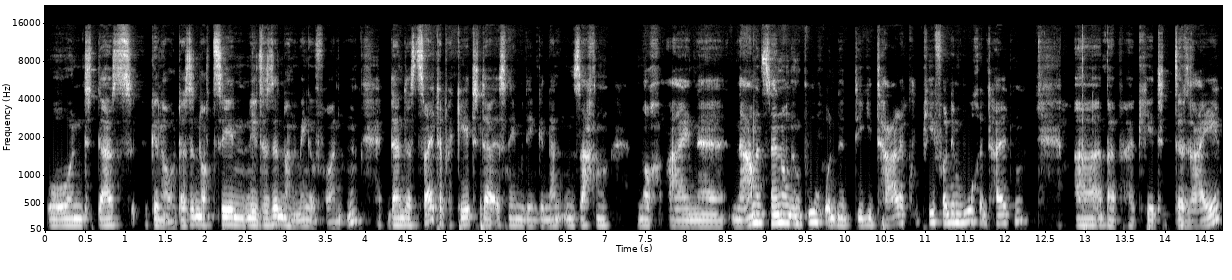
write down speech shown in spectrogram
Und das, genau, da sind noch zehn, nee, da sind noch eine Menge vorhanden. Dann das zweite Paket, da ist neben den genannten Sachen noch eine Namensnennung im Buch und eine digitale Kopie von dem Buch enthalten. Äh, bei Paket 3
